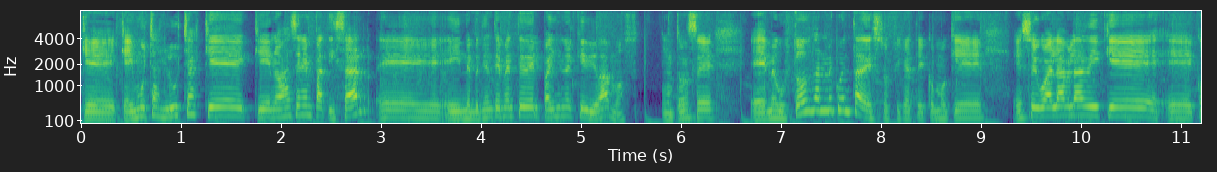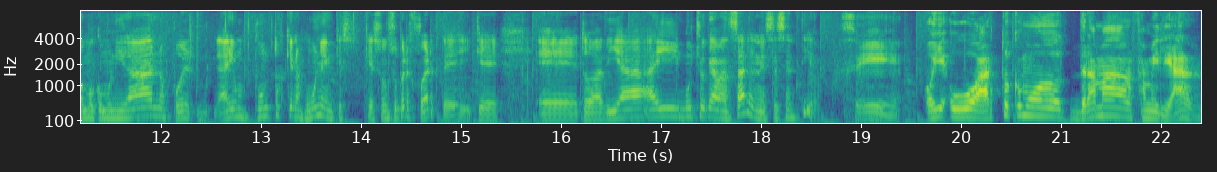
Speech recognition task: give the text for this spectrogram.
que, hay muchas luchas que, nos hacen empatizar eh, independientemente del país en el que vivamos. Entonces, eh, me gustó darme cuenta de eso, fíjate, como que eso igual habla de que eh, como comunidad nos hay un puntos que nos unen, que, son súper fuertes y que eh, todavía hay mucho que avanzar en ese sentido. Sí, oye, hubo harto como drama familiar,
